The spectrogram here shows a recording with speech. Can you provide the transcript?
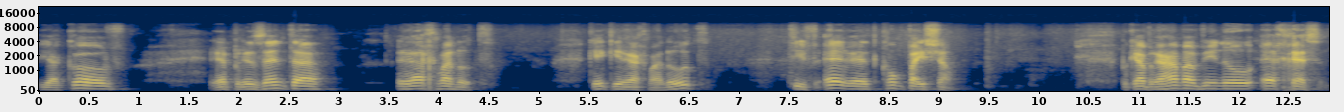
Yaakov representa Rachmanut. O que, que é Rachmanut? Tiferet, compaixão. Porque Abraham Avinu é Chesed.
